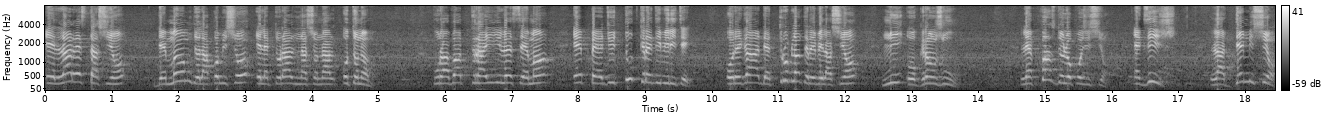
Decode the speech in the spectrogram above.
et l'arrestation des membres de la Commission électorale nationale autonome pour avoir trahi leur serment et perdu toute crédibilité au regard des troublantes révélations mises au grand jour. Les forces de l'opposition exigent la démission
